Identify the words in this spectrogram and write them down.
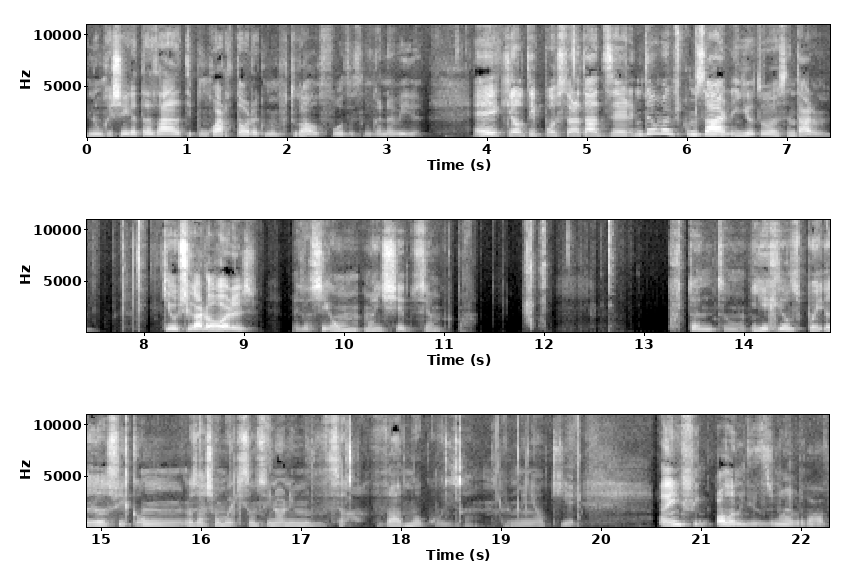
E nunca chega atrasada tipo um quarto de hora, como em Portugal, foda-se, nunca na vida. É aquele tipo, a senhora está a dizer, então vamos começar, e eu estou a sentar-me. Que eu chegar a horas. Mas eles chegam mais cedo sempre, pá. Portanto, e aqueles depois, eles ficam, eles acham que isso é um sinónimo de, sei lá, de alguma coisa. Para mim é o que é. Enfim, holandeses, não é verdade?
